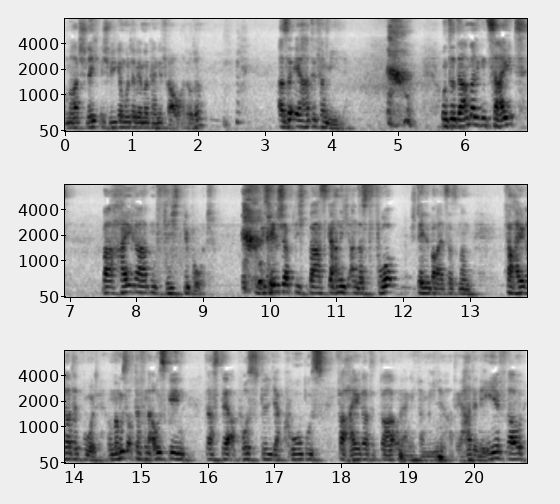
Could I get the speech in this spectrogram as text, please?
Und man hat schlecht eine Schwiegermutter, wenn man keine Frau hat, oder? Also er hatte Familie. Und zur damaligen Zeit war Heiraten Pflichtgebot. Und gesellschaftlich war es gar nicht anders vorstellbar, als dass man verheiratet wurde. Und man muss auch davon ausgehen, dass der Apostel Jakobus verheiratet war und eine Familie hatte. Er hatte eine Ehefrau,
